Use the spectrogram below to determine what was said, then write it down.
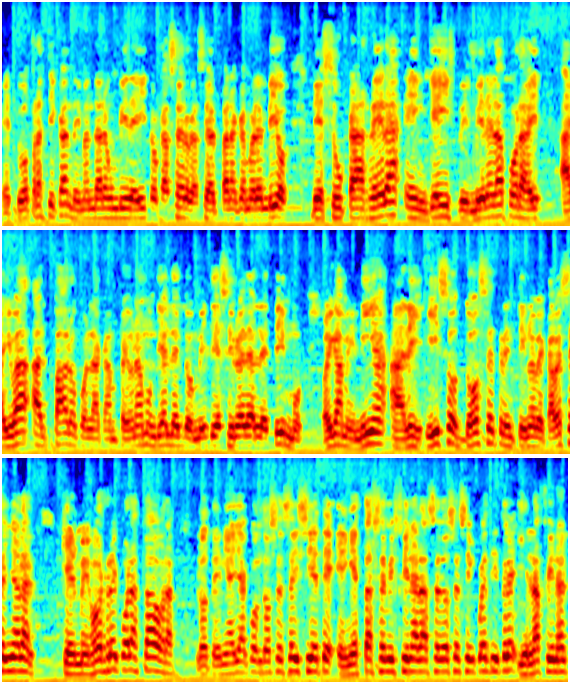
estuvo practicando y mandaron un videito casero hacía el pana que me lo envió de su carrera en Gainesville. Mírenla por ahí. Ahí va al palo con la campeona mundial del 2019 de atletismo. Oígame, Nia Ali hizo 12.39. Cabe señalar que el mejor récord hasta ahora lo tenía ya con 12.67. En esta semifinal hace 12.53 y en la final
